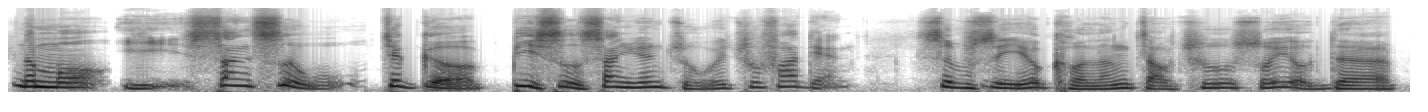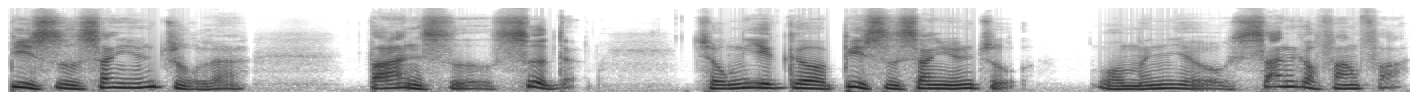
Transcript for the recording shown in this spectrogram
那么，以三四五这个毕氏三元组为出发点，是不是有可能找出所有的毕氏三元组呢？答案是是的。从一个毕氏三元组，我们有三个方法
